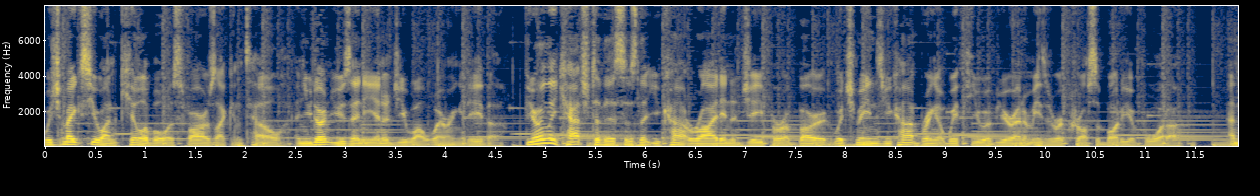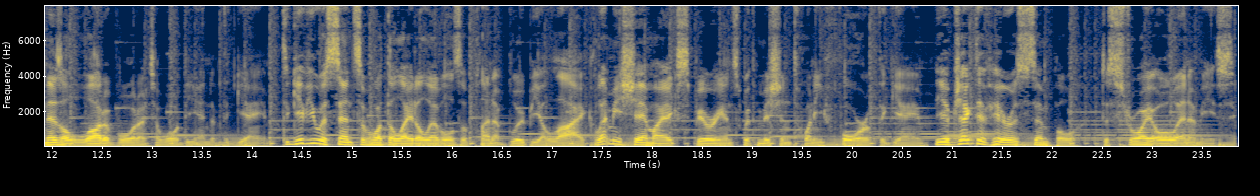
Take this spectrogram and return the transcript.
which makes you unkillable as far as I can tell, and you don't use any energy while wearing it either. The only catch to this is that you can't ride in a jeep or a boat, which means you can't bring it with you if your enemies are across a body of water. And there's a lot of water toward the end of the game. To give you a sense of what the later levels of Planet Blupi are like, let me share my experience with Mission 24 of the game. The objective here is simple, destroy all enemies.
